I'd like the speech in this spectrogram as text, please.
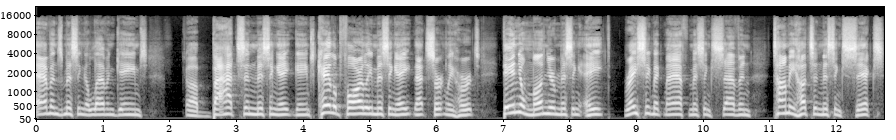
Evans missing 11 games, uh, Batson missing eight games, Caleb Farley missing eight. That certainly hurts. Daniel Munyer missing eight, Racey McMath missing seven, Tommy Hudson missing six,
